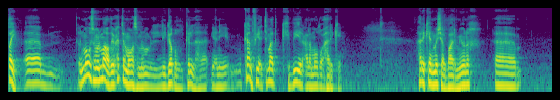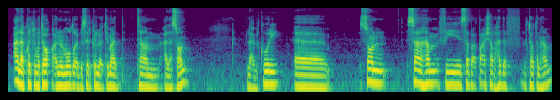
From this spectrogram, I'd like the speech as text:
طيب الموسم الماضي وحتى المواسم اللي قبل كلها يعني كان في اعتماد كبير على موضوع هاري كين. هاري كين مشى البايرن ميونخ. آم، أنا كنت متوقع إنه الموضوع بيصير كله اعتماد تام على سون اللاعب الكوري. آم، سون ساهم في 17 هدف لتوتنهام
